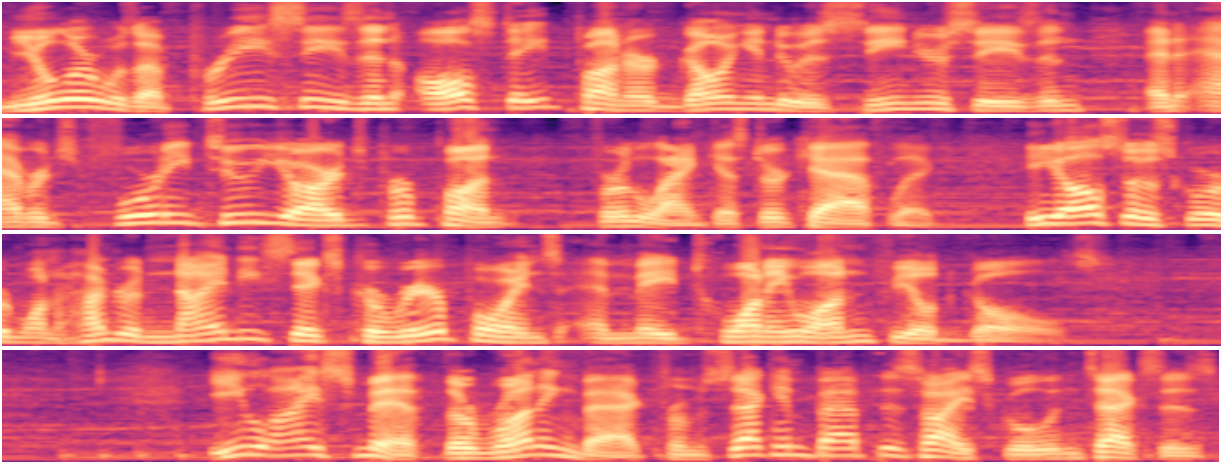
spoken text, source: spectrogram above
Mueller was a preseason All State punter going into his senior season and averaged 42 yards per punt for Lancaster Catholic. He also scored 196 career points and made 21 field goals. Eli Smith, the running back from Second Baptist High School in Texas,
